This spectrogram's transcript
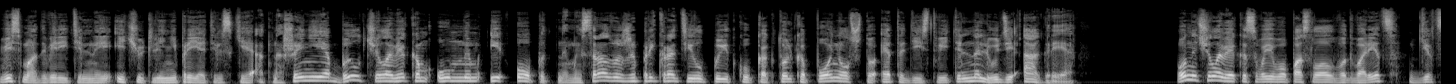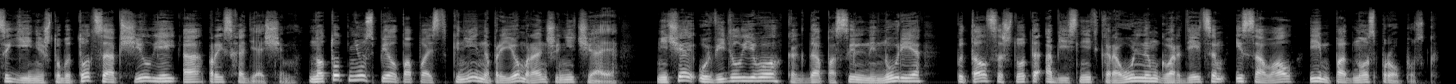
весьма доверительные и чуть ли неприятельские отношения, был человеком умным и опытным и сразу же прекратил пытку, как только понял, что это действительно люди Агрия. Он и человека своего послал во дворец к герцогине, чтобы тот сообщил ей о происходящем. Но тот не успел попасть к ней на прием раньше Нечая. Нечай увидел его, когда посыльный Нурия пытался что-то объяснить караульным гвардейцам и совал им под нос пропуск.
